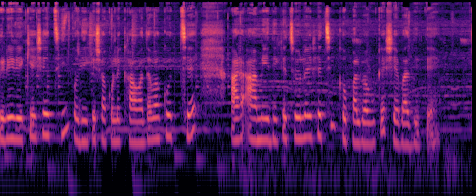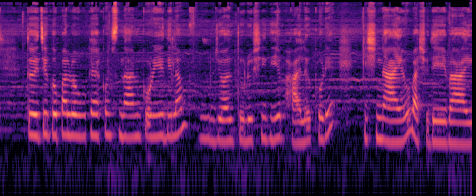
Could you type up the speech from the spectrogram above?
বেড়ে রেখে এসেছি, ওদিকে সকলে খাওয়া দাওয়া করছে, আর আমি এদিকে চলে এসেছি গোপালবাবুকে সেবা দিতে। তো এই যে গোপালবাবুকে এখন স্নান করিয়ে দিলাম, ফুল, জল, তুলসী দিয়ে ভালো করে কৃষ্ণায় বাসুদেবায়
